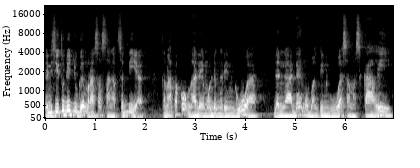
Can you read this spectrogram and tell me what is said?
Dan di situ dia juga merasa sangat sedih ya. Kenapa kok nggak ada yang mau dengerin gue dan nggak ada yang mau bantuin gue sama sekali.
